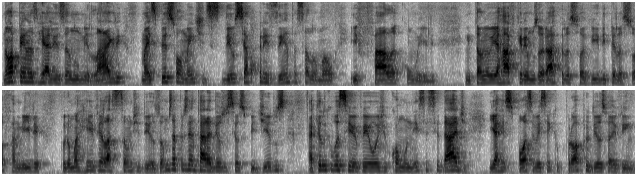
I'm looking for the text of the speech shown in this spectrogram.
Não apenas realizando um milagre, mas pessoalmente Deus se apresenta a Salomão e fala com ele. Então eu e a Rafa queremos orar pela sua vida e pela sua família, por uma revelação de Deus. Vamos apresentar a Deus os seus pedidos, aquilo que você vê hoje como necessidade, e a resposta vai ser que o próprio Deus vai vir,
